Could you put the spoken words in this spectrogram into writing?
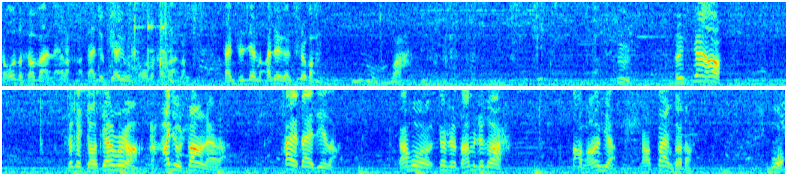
勺子和碗来了，咱就别用勺子和碗了，咱直接拿这个吃吧。哇，嗯，很鲜啊，这个小鲜味啊，嘎就上来了，太带劲了。然后这是咱们这个大螃蟹啊，半个的，不。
